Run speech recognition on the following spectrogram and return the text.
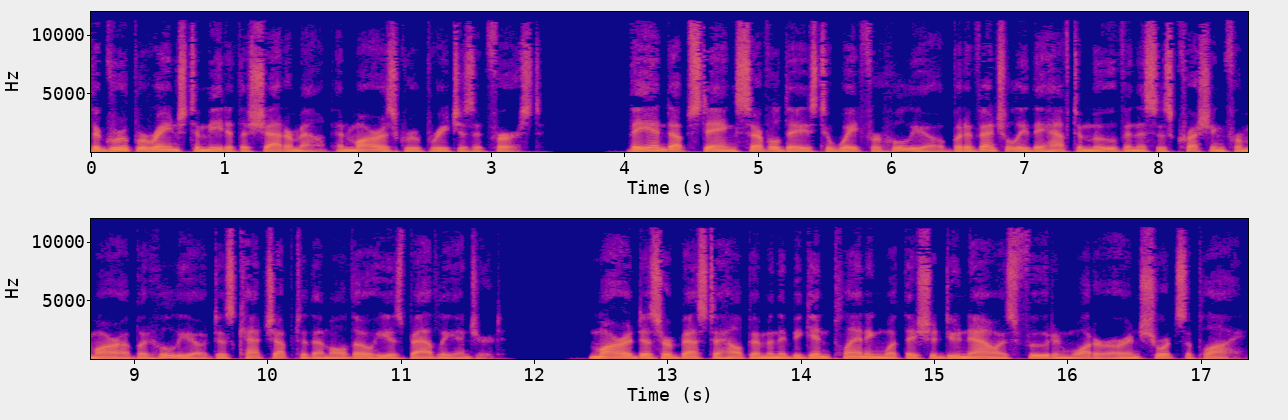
The group arrange to meet at the Shattermount, and Mara's group reaches it first. They end up staying several days to wait for Julio, but eventually they have to move, and this is crushing for Mara. But Julio does catch up to them, although he is badly injured. Mara does her best to help him, and they begin planning what they should do now as food and water are in short supply.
